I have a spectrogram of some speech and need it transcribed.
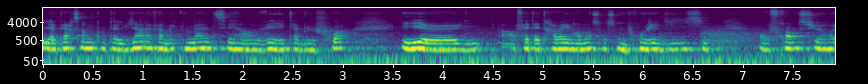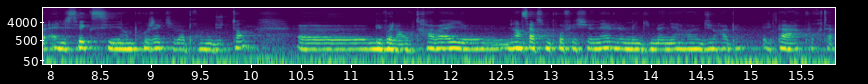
La personne, quand elle vient à la fabrique nomade, c'est un véritable choix. Et euh, en fait, elle travaille vraiment sur son projet de vie ici. En France, sur, elle sait que c'est un projet qui va prendre du temps. mais voilà, on travaille l'insertion professionnelle, mais d'une manière durable et pas à court terme.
